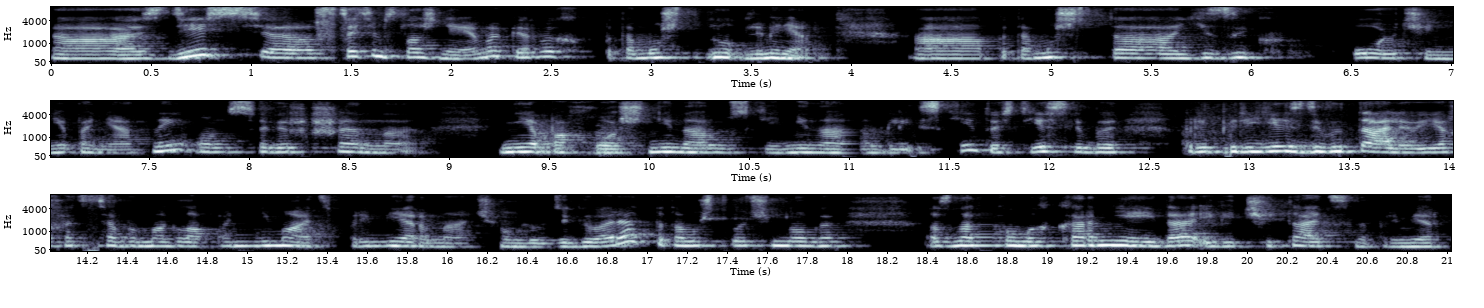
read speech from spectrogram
А здесь э, с этим сложнее, во-первых, потому что, ну, для меня, а, потому что язык очень непонятный, он совершенно не похож ни на русский, ни на английский. То есть если бы при переезде в Италию я хотя бы могла понимать примерно, о чем люди говорят, потому что очень много знакомых корней, да, или читать, например,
